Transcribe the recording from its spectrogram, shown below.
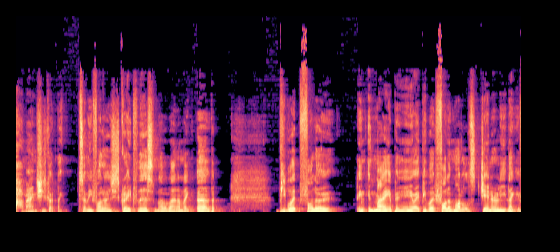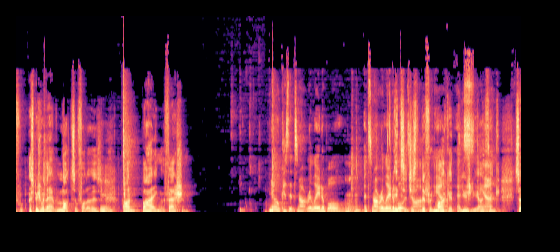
"Oh man, she's got like so many followers. She's great for this." Blah blah blah. And I'm like, "Oh, but people that follow." In, in my opinion, anyway, people that follow models generally, like if, especially when they have lots of followers, aren't buying the fashion. No, because it's not relatable. It's not relatable. it's, just not- a different market it's- usually i yeah. think so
